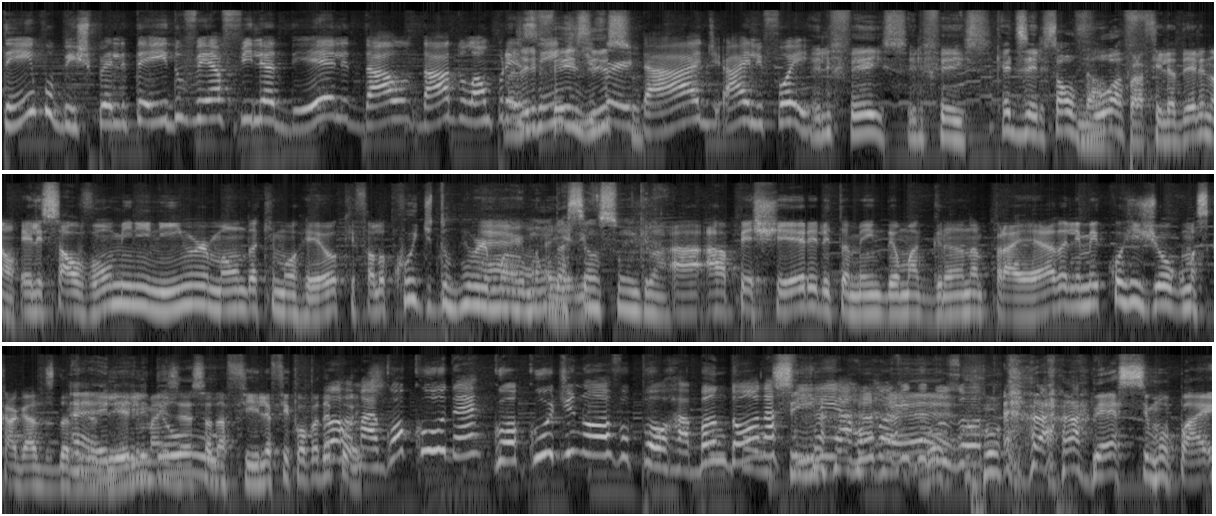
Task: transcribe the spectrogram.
tempo, bicho, pra ele ter ido ver a filha dele, dar, dado lá um Mas ele presente fez de isso. verdade. Ah, ele foi? Ele fez, ele fez. Quer dizer, ele salvou Não, a pra filha dele não. Ele salvou um menininho, o irmão da que morreu, que falou: cuide do meu irmão. É, irmão Aí da ele- Samsung lá. A, a peixeira, ele também deu uma grana pra ela. Ele meio que corrigiu algumas cagadas da É, vida ele- dele, ele mas deu- essa da filha ficou pra Porra, depois. mas Goku, né? Goku de novo, porra. Abandona a filha e arruma a vida dos outros. Péssimo pai.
